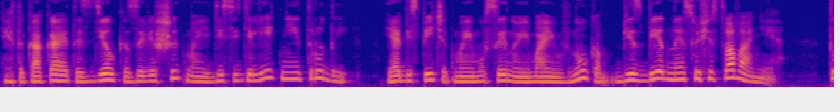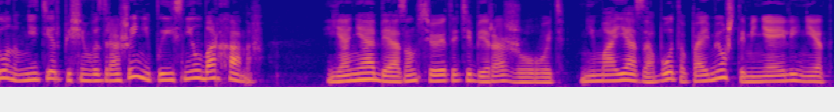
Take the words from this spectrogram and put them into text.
Это какая-то сделка завершит мои десятилетние труды и обеспечит моему сыну и моим внукам безбедное существование. Тоном, нетерпящим возражений, пояснил Барханов. «Я не обязан все это тебе разжевывать. Не моя забота, поймешь ты меня или нет,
